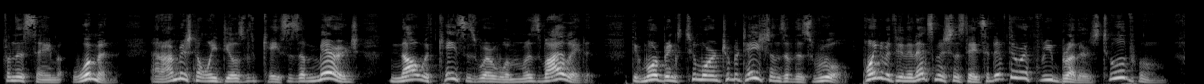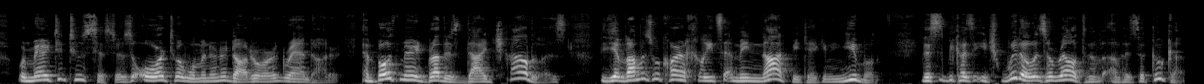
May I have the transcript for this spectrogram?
from the same woman. And our Mishnah only deals with cases of marriage, not with cases where a woman was violated. The Gemara brings two more interpretations of this rule. Point number three, the next Mishnah states that if there were three brothers, two of whom were married to two sisters, or to a woman and a daughter or a granddaughter, and both married brothers died childless, the Yavamas require chalitza and may not be taken in Yibum. This is because each widow is a relative of a zakuka.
